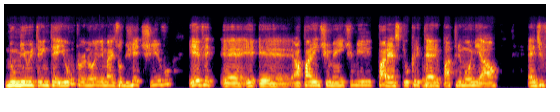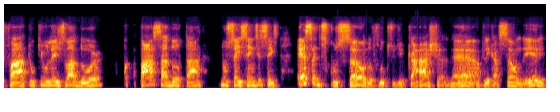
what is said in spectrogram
no 1031, tornou ele mais objetivo, e, é, é, aparentemente me parece que o critério patrimonial é de fato o que o legislador passa a adotar no 606. Essa discussão do fluxo de caixa, né, a aplicação dele,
